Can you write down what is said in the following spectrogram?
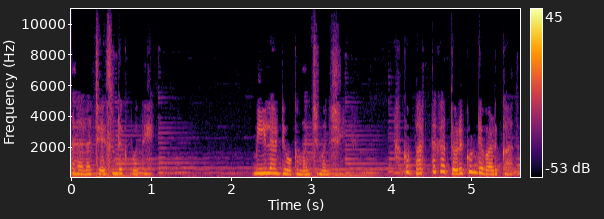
తను అలా చేసుండకపోతే మీలాంటి ఒక మంచి మనిషి నాకు భర్తగా దొరికుండేవాడు కాదు.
